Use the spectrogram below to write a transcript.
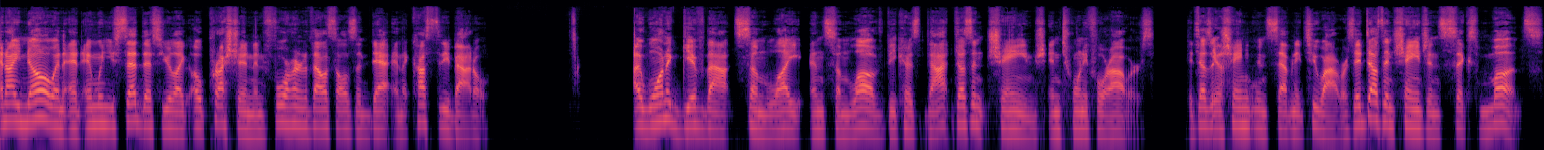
And I know, and, and, and when you said this, you're like oppression and $400,000 in debt and a custody battle. I want to give that some light and some love because that doesn't change in 24 hours. It doesn't yeah. change in 72 hours. It doesn't change in six months.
